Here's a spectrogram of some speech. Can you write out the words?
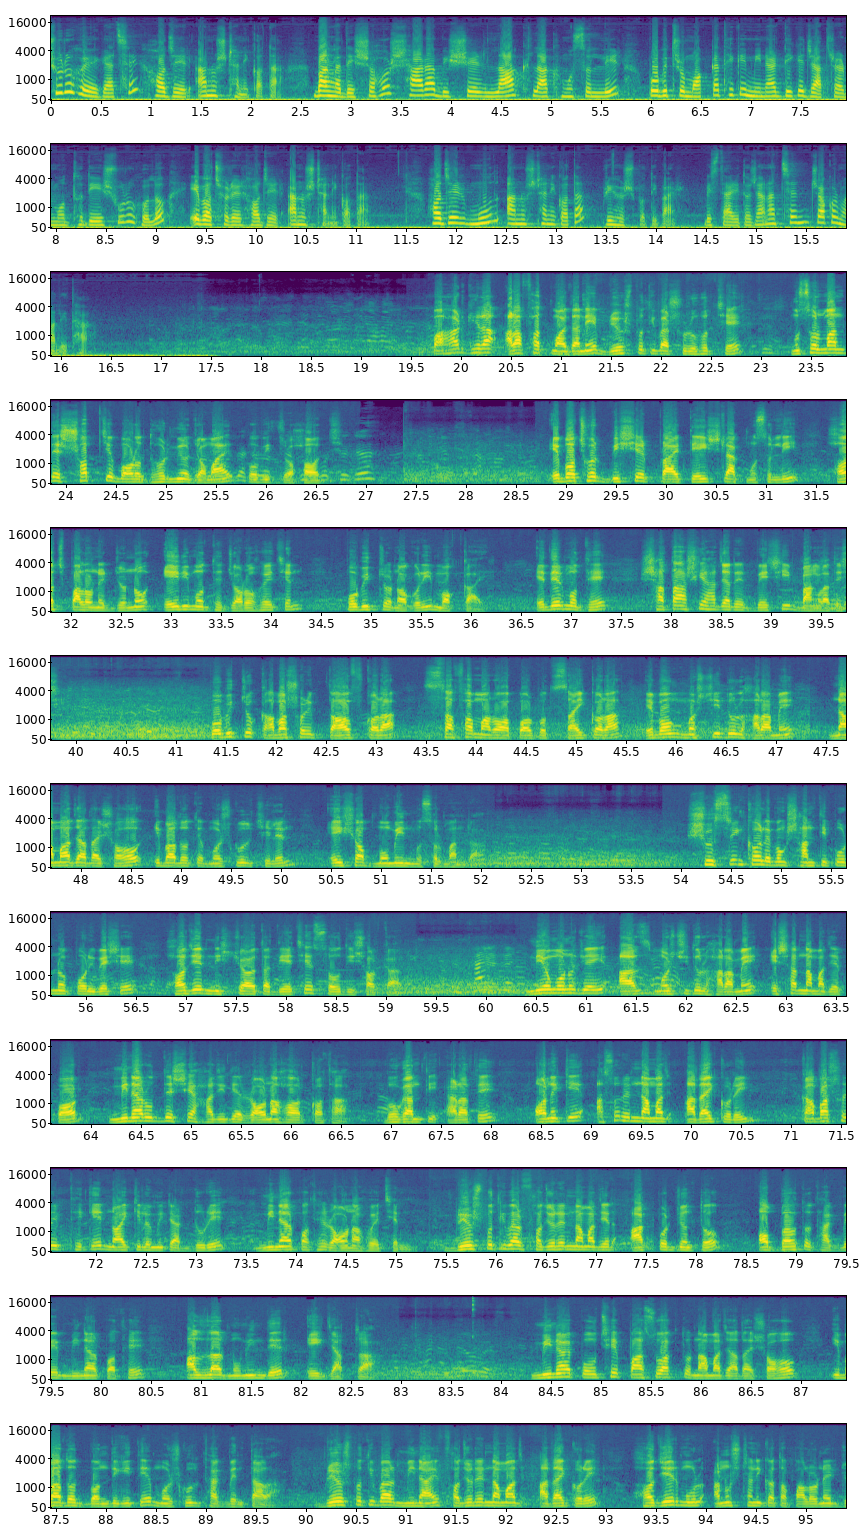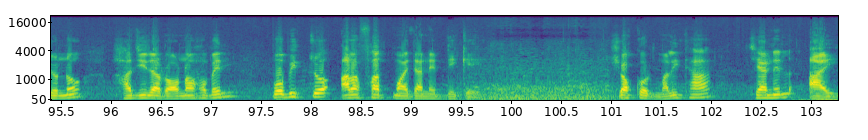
শুরু হয়ে গেছে হজের আনুষ্ঠানিকতা। বাংলাদেশ সহ সারা বিশ্বের লাখ লাখ মুসল্লির পবিত্র মক্কা থেকে মিনার দিকে যাত্রার মধ্য দিয়ে শুরু হলো এবছরের হজের আনুষ্ঠানিকতা। হজের মূল আনুষ্ঠানিকতা বৃহস্পতিবার। বিস্তারিত জানাচ্ছেন চকর মালিথা পাহাড় ঘেরা আরাফাত ময়দানে বৃহস্পতিবার শুরু হচ্ছে মুসলমানদের সবচেয়ে বড় ধর্মীয় জমায়েত পবিত্র হজ। এবছর বিশ্বের প্রায় তেইশ লাখ মুসল্লি হজ পালনের জন্য এরই মধ্যে জড়ো হয়েছেন পবিত্র নগরী মক্কায়। এদের মধ্যে সাতাশি হাজারের বেশি বাংলাদেশি। পবিত্র কাবা শরীফ তাওফ করা, সাফা মারোয়া পর্বত সাই করা এবং মসজিদুল হারামে নামাজ আদায় সহ ইবাদতে মশগুল ছিলেন এইসব মমিন মুসলমানরা। সুশৃঙ্খল এবং শান্তিপূর্ণ পরিবেশে হজের নিশ্চয়তা দিয়েছে সৌদি সরকার। নিয়ম অনুযায়ী আজ মসজিদুল হারামে এশার নামাজের পর মিনার উদ্দেশ্যে হাজিদের রওনা হওয়ার কথা। ভোগান্তি এড়াতে অনেকে আসরের নামাজ আদায় করেই কাবা শরীফ থেকে নয় কিলোমিটার দূরে মিনার পথে রওনা হয়েছেন। বৃহস্পতিবার ফজরের নামাজের আগ পর্যন্ত অব্যাহত থাকবে মিনার পথে আল্লাহর মুমিনদের এই যাত্রা। মিনায় পৌঁছে পাঁচ ওয়াক্ত নামাজ আদায় সহ ইবাদত বন্দিগিতে মশগুল থাকবেন তারা। বৃহস্পতিবার মিনায় ফজরের নামাজ আদায় করে হজের মূল আনুষ্ঠানিকতা পালনের জন্য হাজিরা রওনা হবেন পবিত্র আরাফাত ময়দানের দিকে। শকর মালিথা, চ্যানেল আই।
